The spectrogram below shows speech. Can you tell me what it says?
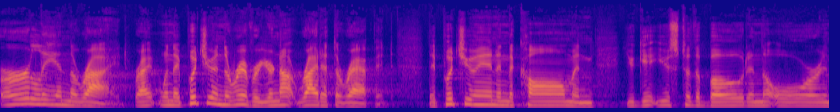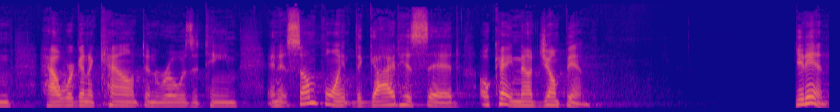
early in the ride, right? When they put you in the river, you're not right at the rapid. They put you in in the calm, and you get used to the boat and the oar and how we're going to count and row as a team. And at some point, the guide has said, okay, now jump in. Get in.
